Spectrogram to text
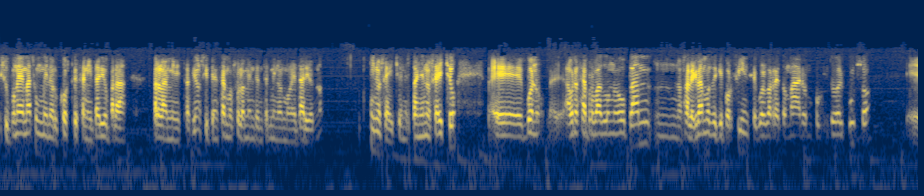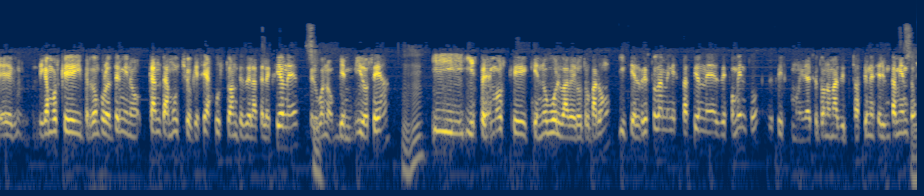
y supone además un menor coste sanitario para, para la administración si pensamos solamente en términos monetarios, ¿no? Y no se ha hecho, en España no se ha hecho. Eh, bueno, eh, ahora se ha aprobado un nuevo plan, nos alegramos de que por fin se vuelva a retomar un poquito del pulso. Eh, digamos que, y perdón por el término, canta mucho que sea justo antes de las elecciones, pero bueno, bienvenido sea, y, esperemos que, no vuelva a haber otro parón y que el resto de administraciones de fomento, es decir, comunidades autónomas, diputaciones y ayuntamientos,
